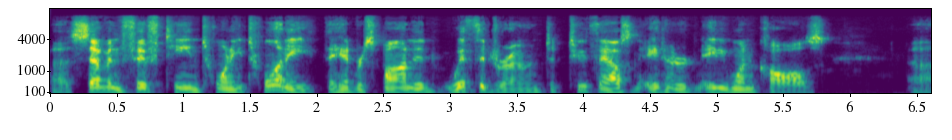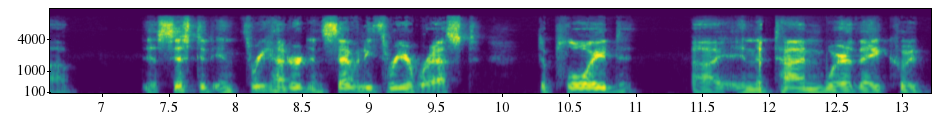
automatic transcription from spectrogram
uh, 715 2020, they had responded with the drone to 2,881 calls, uh, assisted in 373 arrests, deployed uh, in the time where they could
